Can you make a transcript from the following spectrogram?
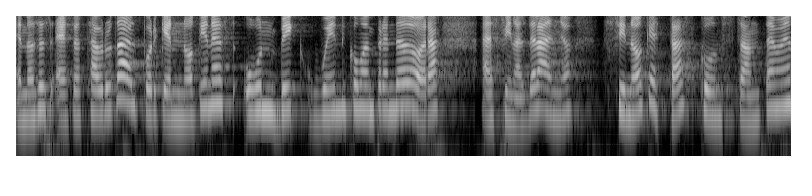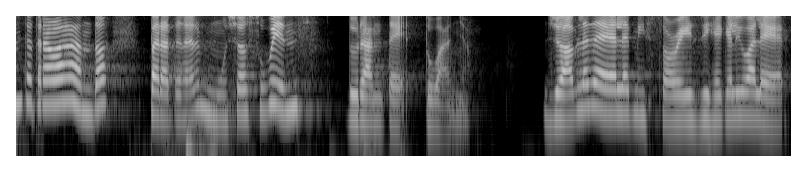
Entonces, esto está brutal porque no tienes un big win como emprendedora al final del año, sino que estás constantemente trabajando para tener muchos wins durante tu año. Yo hablé de él en mis stories, dije que lo iba a leer.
